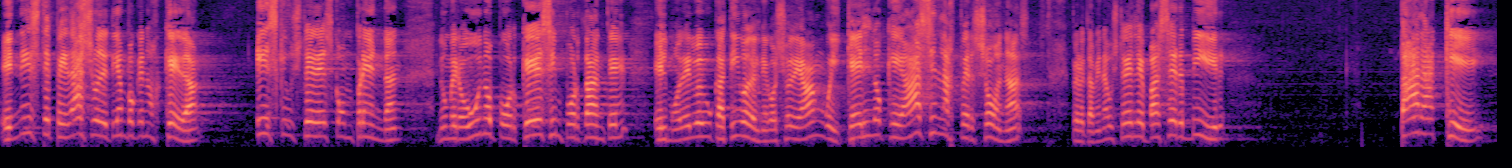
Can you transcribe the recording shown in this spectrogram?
en este pedazo de tiempo que nos queda es que ustedes comprendan, número uno, por qué es importante el modelo educativo del negocio de Amway, qué es lo que hacen las personas, pero también a ustedes les va a servir para que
